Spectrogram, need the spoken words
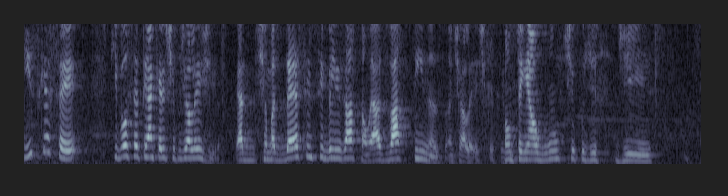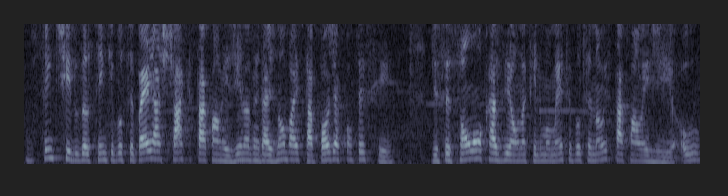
esquecer que você tem aquele tipo de alergia. É, chama dessensibilização, é as vacinas antialérgicas. então tem chama. algum tipo de, de sentidos assim que você vai achar que está com alergia, na verdade não vai estar. Pode acontecer de ser só uma ocasião naquele momento e você não está com alergia? Ou,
